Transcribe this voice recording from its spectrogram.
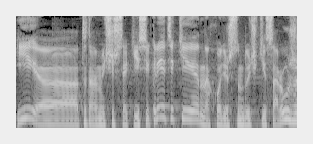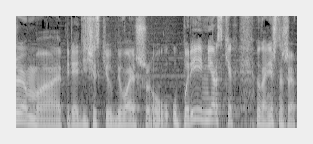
И э, ты там ищешь всякие секретики, находишь сундучки с оружием, э, периодически убиваешь упырей мерзких. Ну, конечно же,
